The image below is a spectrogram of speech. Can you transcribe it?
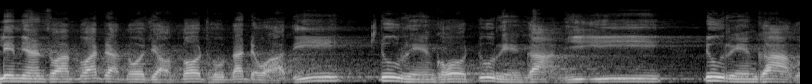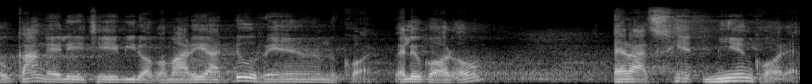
လျင်မြန်စွာသွားတတ်သောကြောင့်သောထုတတ္တဝါသည်တုရင်ခောတုရင်ကမြည်ဤတုရင်ကကိုကန်းငယ်လေးခြေပြီးတော့ဗမာတွေကတုရင်လို့ခေါ်တယ်ဘယ်လိုခေါ်တော့ အဲ့ဒါဆင်းမြင်းခေါ်တယ်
